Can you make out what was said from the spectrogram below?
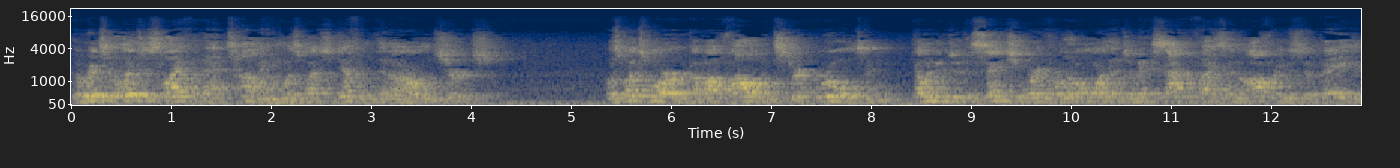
The religious life of that time was much different than our own church. It was much more about following strict rules and coming into the sanctuary for a little more than to make sacrifice and offerings to pay the,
